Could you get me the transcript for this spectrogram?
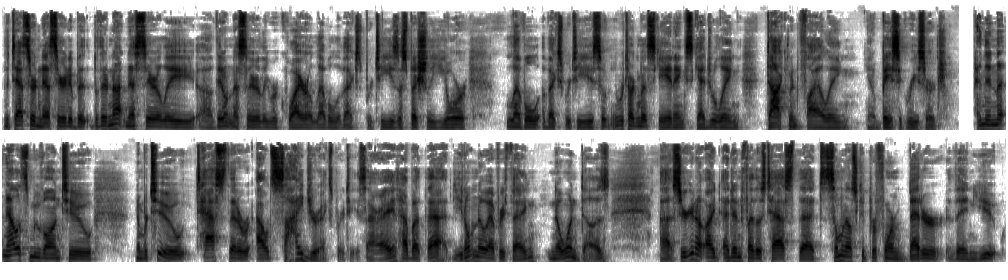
The tasks are necessary, but but they're not necessarily uh, they don't necessarily require a level of expertise, especially your level of expertise. So we're talking about scanning, scheduling, document filing, you know, basic research. And then now let's move on to Number two, tasks that are outside your expertise. All right. How about that? You don't know everything. No one does. Uh, so you're going to identify those tasks that someone else could perform better than you.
